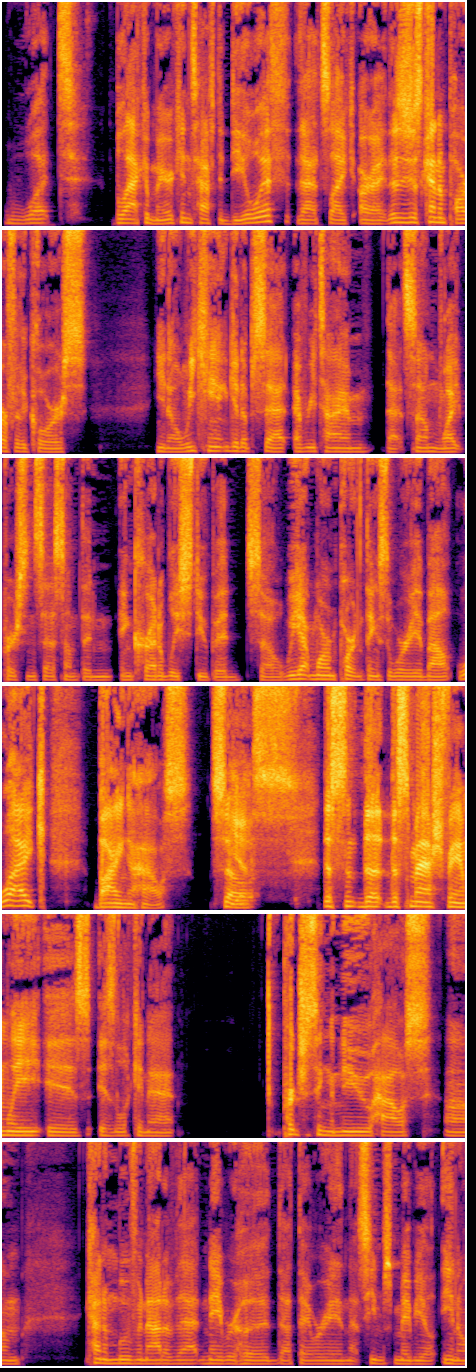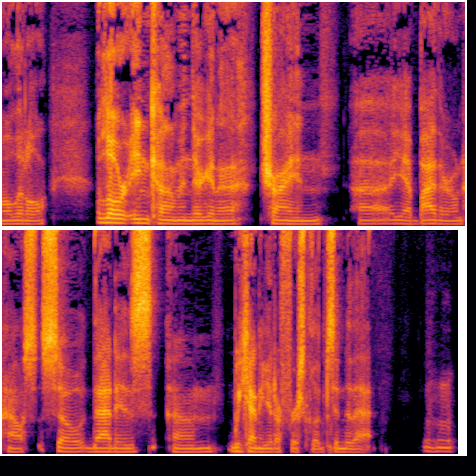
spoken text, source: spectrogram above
what black Americans have to deal with. That's like, all right, this is just kind of par for the course. You know, we can't get upset every time that some white person says something incredibly stupid. So we got more important things to worry about, like buying a house. So yes. the the the Smash family is is looking at purchasing a new house, um, kind of moving out of that neighborhood that they were in. That seems maybe you know a little lower income, and they're gonna try and uh, yeah, buy their own house. So that is, um, we kind of get our first glimpse into that. Mhm.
